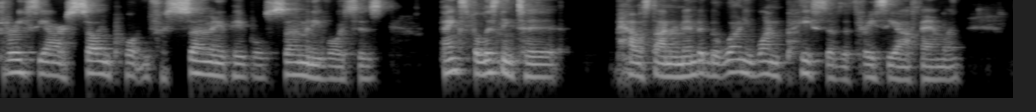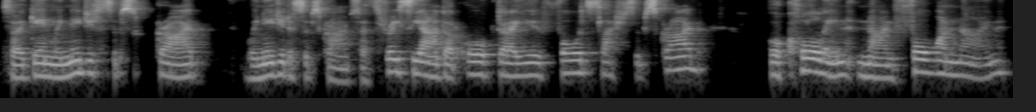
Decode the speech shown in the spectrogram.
3CR is so important for so many people, so many voices. Thanks for listening to Palestine Remembered, but we're only one piece of the 3CR family. So, again, we need you to subscribe. We need you to subscribe. So, 3cr.org.au forward slash subscribe or call in 9419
